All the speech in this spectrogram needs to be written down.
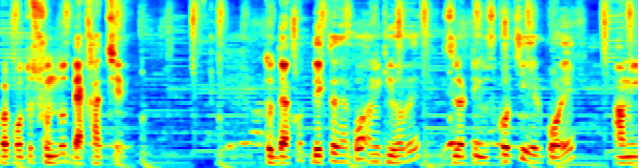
বা কত সুন্দর দেখাচ্ছে। তো দেখো, দেখতে থাকো আমি কীভাবে সিলারটা ইউজ করছি। এরপরে আমি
